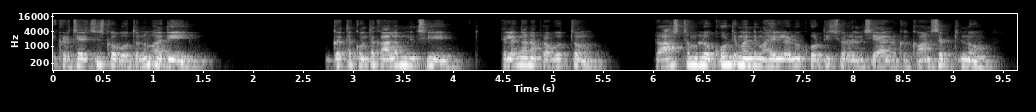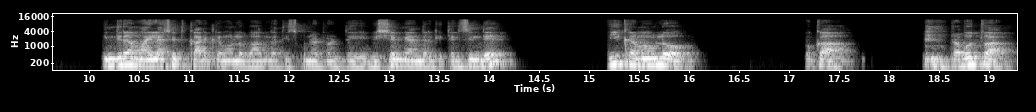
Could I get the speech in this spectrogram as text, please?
ఇక్కడ చర్చించుకోబోతున్నాం. అది గత కొంతకాలం నుంచి తెలంగాణ ప్రభుత్వం రాష్ట్రంలో కోటి మంది మహిళలను కోటీశ్వరులను చేయాలని ఒక కాన్సెప్ట్ను ఇందిరా మహిళా శక్తి కార్యక్రమంలో భాగంగా తీసుకున్నటువంటి విషయం మీ అందరికీ తెలిసిందే. ఈ క్రమంలో ఒక ప్రభుత్వ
